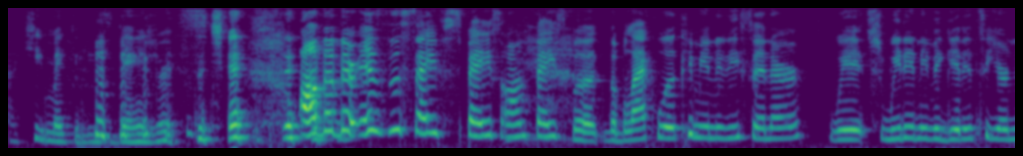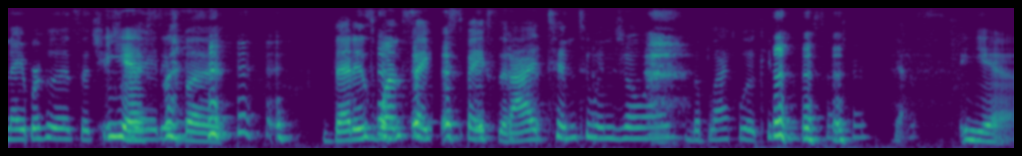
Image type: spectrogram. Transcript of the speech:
I keep making these dangerous suggestions. Although there is the safe space on Facebook, the Blackwood Community Center, which we didn't even get into your neighborhoods that you yes. created, but that is one safe space that I tend to enjoy. The Blackwood Community Center. Yes. Yeah.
